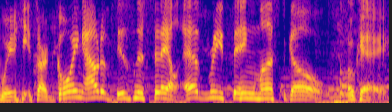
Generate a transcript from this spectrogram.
we're, it's our going out of business sale. Everything must go. Okay.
